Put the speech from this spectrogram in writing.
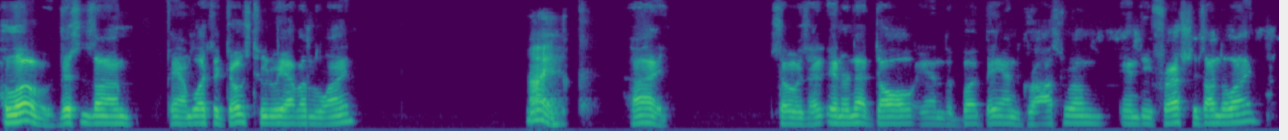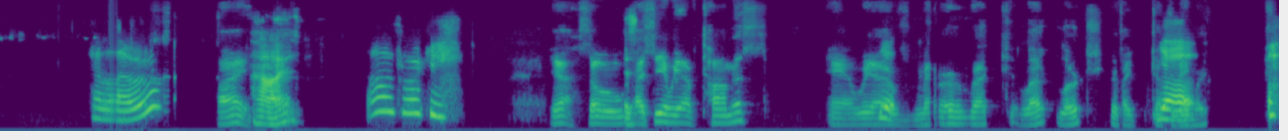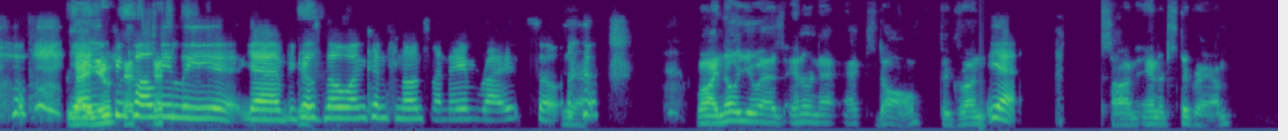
Hello, this is um Pam Electric Ghost. Who do we have on the line? Hi. Hi. So is that Internet Doll and the bu- band Grossroom Indie Fresh is on the line? Hello? Hi. Hi. Oh, it's working. Yeah. So Is- I see we have Thomas and we have Yes. Marek Le- Lurch, if I got Yeah. the name right. yeah, you, you? can call me Lee. Yeah, because no one can pronounce my name right. So Yeah. Well, I know you as Internet X Doll, the grunt yeah. on Instagram.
